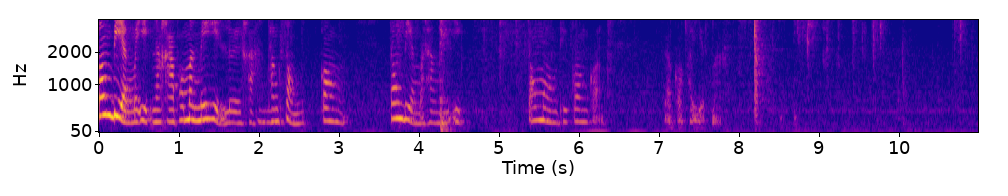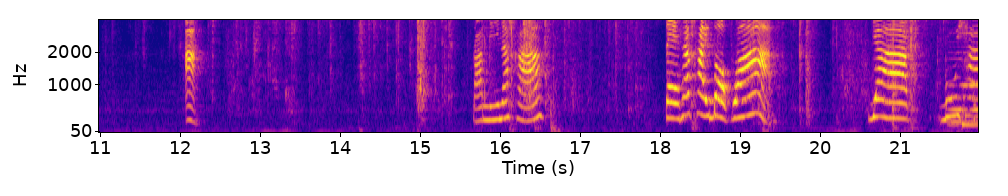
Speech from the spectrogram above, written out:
ต้องเบี่ยงมาอีกนะคะ เพราะมันไม่เห็นเลยค่ะ ทั้งสองกล้อง ต้องเบี่ยงมาทางนี้อีก ต้องมองที่กล้องก่อน แล้วก็ขยับมา อะ ตามนี้นะคะ แต่ถ้าใครบอกว่า อยากบูชา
